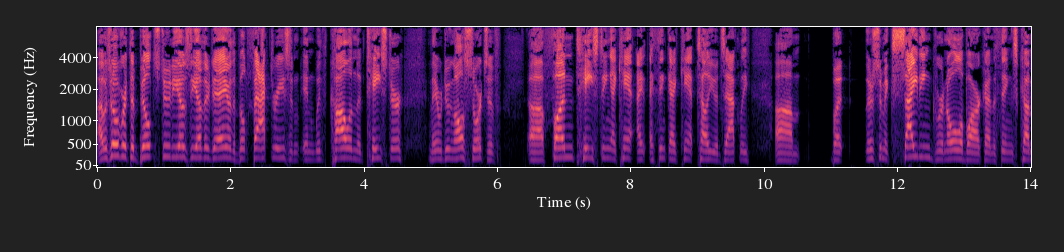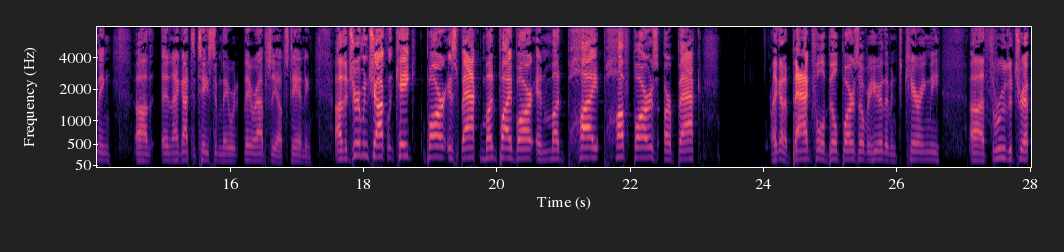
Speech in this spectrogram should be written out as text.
I was over at the Built Studios the other day, or the Built Factories, and, and with Colin the taster, and they were doing all sorts of uh, fun tasting. I can't, I, I, think I can't tell you exactly, um, but there's some exciting granola bar kind of things coming, uh, and I got to taste them. They were they were absolutely outstanding. Uh, the German chocolate cake bar is back. Mud pie bar and mud pie puff bars are back. I got a bag full of built bars over here. They've been carrying me uh, through the trip.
